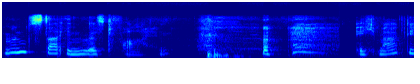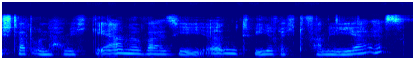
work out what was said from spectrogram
Münster in Westfalen. ich mag die Stadt unheimlich gerne, weil sie irgendwie recht familiär ist.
